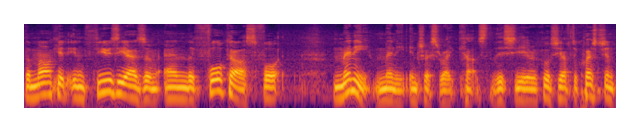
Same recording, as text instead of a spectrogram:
the market enthusiasm and the forecast for many, many interest rate cuts this year. Of course, you have to question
